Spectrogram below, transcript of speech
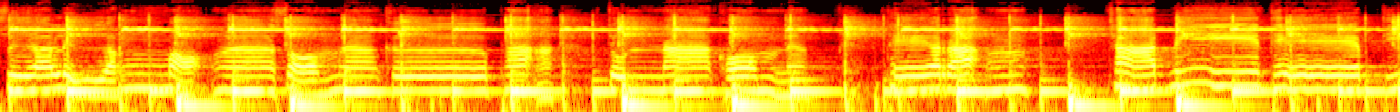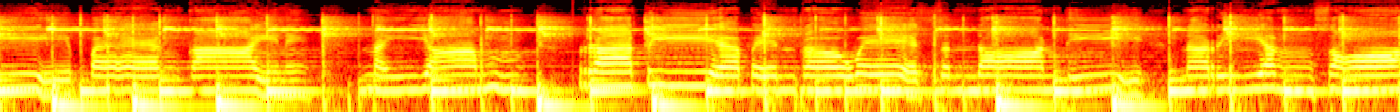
เสื้อเหลืองเหมาะสมคือพระจุนนาคมนะเทระชาตินี้เทพที่แปลงกายในยาม ราเตรีเป็นพระเวสสันดรที่นาเรียงสอง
